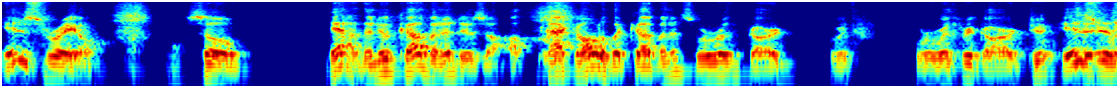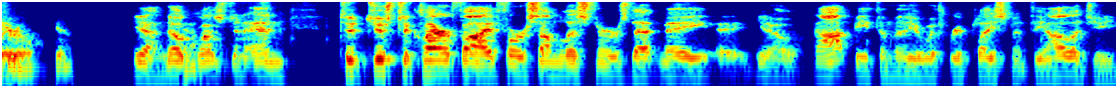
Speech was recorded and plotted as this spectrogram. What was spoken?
Israel. So yeah, the new covenant is uh, in fact all of the covenants were with regard with were with regard to Israel. Israel. Yeah. Yeah, no yeah. question. And to just to clarify for some listeners that may uh, you know not be familiar with replacement theology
